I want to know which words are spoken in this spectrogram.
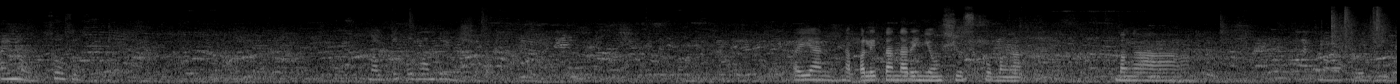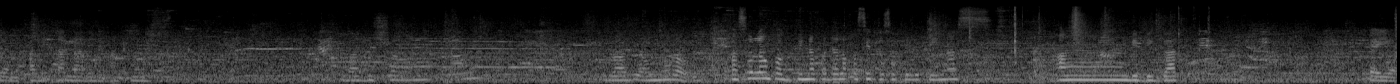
I know, so, so, so. Magto 200 siya. Ayan, napalitan na rin yung shoes ko mga mga mga kaibigan. Napalitan na rin least. Grabe siya. Grabe ang mura. oh. Kaso lang pag pinapadala kasi ito sa Pilipinas, ang bibigat. Kaya.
